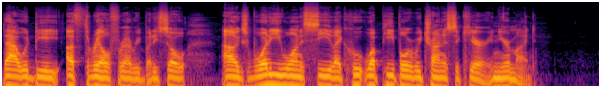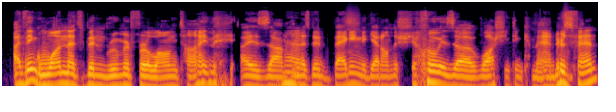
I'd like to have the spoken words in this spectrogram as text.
That would be a thrill for everybody. So, Alex, what do you want to see? Like, who, what people are we trying to secure in your mind? I think one that's been rumored for a long time is um Yeah. and has been begging to get on the show is a Washington Commanders fan.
